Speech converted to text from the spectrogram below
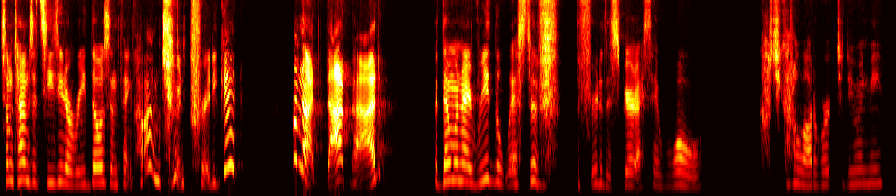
sometimes it's easy to read those and think, oh, I'm doing pretty good. I'm not that bad. But then when I read the list of the fruit of the Spirit, I say, whoa, God, you got a lot of work to do in me.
